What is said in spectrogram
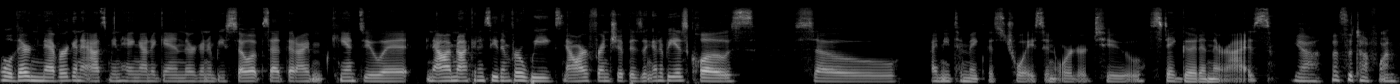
oh, they're never going to ask me to hang out again. They're going to be so upset that I can't do it. Now I'm not going to see them for weeks. Now our friendship isn't going to be as close. So I need to make this choice in order to stay good in their eyes. Yeah, that's a tough one.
